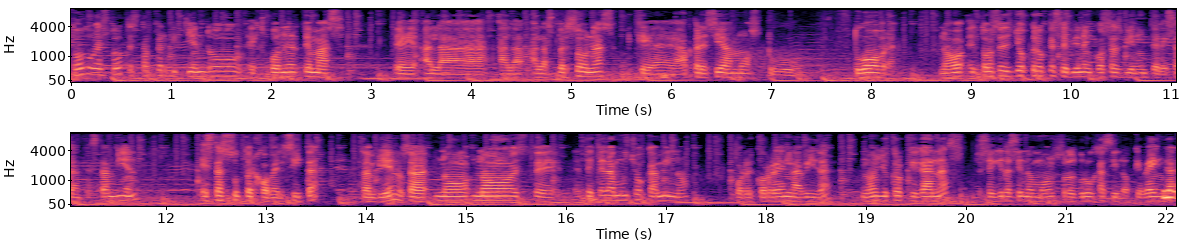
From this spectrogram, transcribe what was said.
todo esto te está permitiendo exponerte más eh, a, las personas que apreciamos tu, obra, ¿no? Entonces yo creo que se vienen cosas bien interesantes también. Estás súper jovencita también, o sea, no, no, este, te queda mucho camino por recorrer en la vida, ¿no? Yo creo que ganas de seguir haciendo monstruos, brujas y lo que venga.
